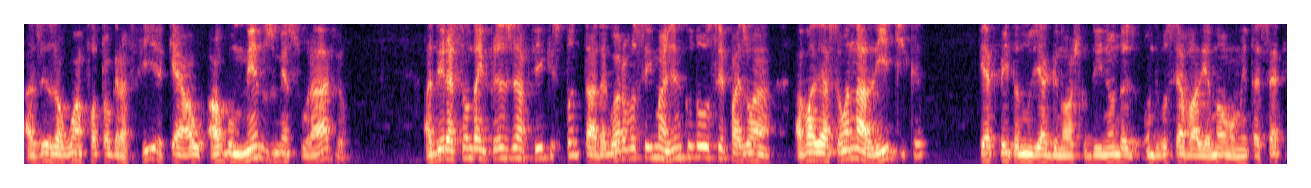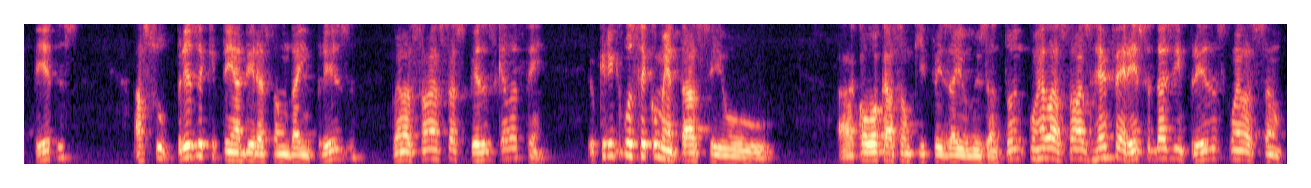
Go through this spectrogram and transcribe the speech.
às vezes, alguma fotografia, que é algo menos mensurável, a direção da empresa já fica espantada. Agora, você imagina quando você faz uma avaliação analítica, que é feita no diagnóstico de onde você avalia normalmente as sete perdas, a surpresa que tem a direção da empresa com relação a essas perdas que ela tem. Eu queria que você comentasse o, a colocação que fez aí o Luiz Antônio com relação às referências das empresas com relação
